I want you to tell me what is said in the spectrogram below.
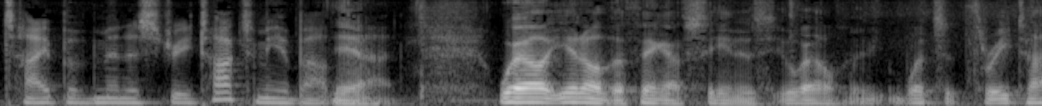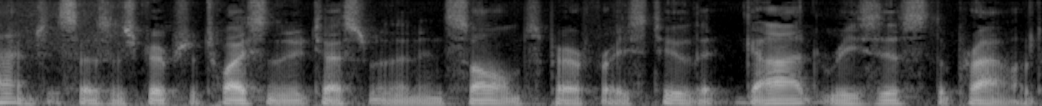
type of ministry. Talk to me about yeah. that. Well, you know, the thing I've seen is, well, what's it three times? It says in Scripture, twice in the New Testament and in Psalms, paraphrase too, that God resists the proud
